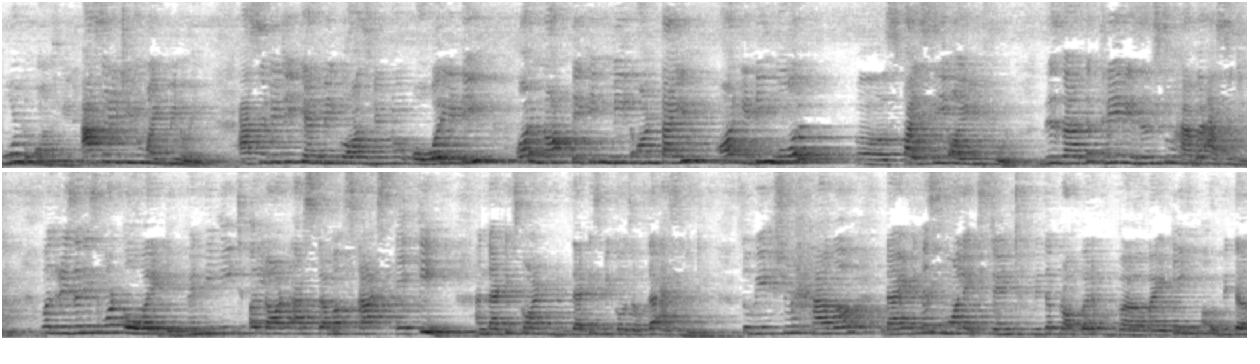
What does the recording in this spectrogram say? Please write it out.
wound on it. Acidity you might be knowing. Acidity can be caused due to overeating or not taking meal on time or eating more uh, spicy, oily food. These are the three reasons to have acidity. One reason is what overeating. When we eat a lot, our stomach starts aching and that is called, that is because of the acidity. So we should have a diet in a small extent with a proper biting, with the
